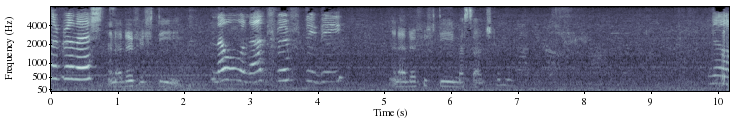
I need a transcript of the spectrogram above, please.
I finished. Another fifty. No, not fifty. D. Another fifty massage. Come on. No,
